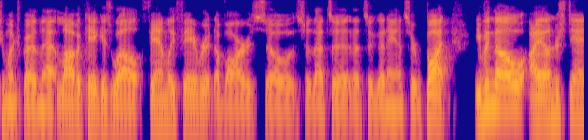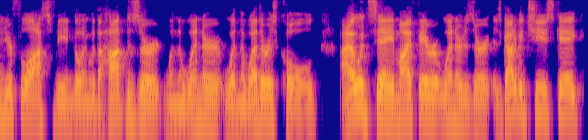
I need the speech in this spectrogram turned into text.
too much better than that. Lava cake as well, family favorite of ours. So so that's a that's a good answer. But even though I understand your philosophy in going with a hot dessert when the winter when the weather is cold, I would say my favorite winter dessert has got to be cheesecake.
